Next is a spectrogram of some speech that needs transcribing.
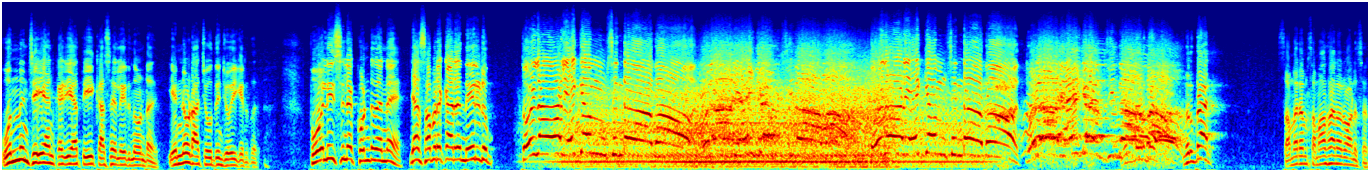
ഒന്നും ചെയ്യാൻ കഴിയാത്ത ഈ കസയിലിരുന്നുകൊണ്ട് എന്നോട് ആ ചോദ്യം ചോദിക്കരുത്. പോലീസിനെ കൊണ്ട് തന്നെ ഞാൻ സമരക്കാരെ നേരിടും. തൊഴിലാളി ഐക്യം സിന്ദാബാദ്. തൊഴിലാളി ഐക്യം സിന്ദാബാദ്. തൊഴിലാളി ഐക്യം സിന്ദാബാദ്. തൊഴിലാളി ഐക്യം സിന്ദാബാദ്. നിർത്താൻ. സമരം സമാധാനപരമാണ് സർ.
